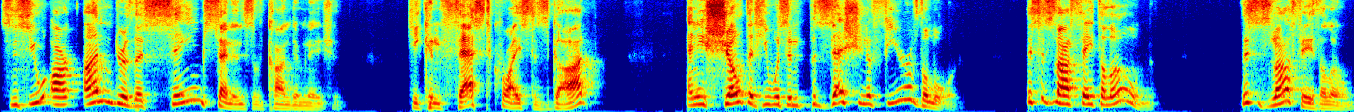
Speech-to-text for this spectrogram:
since you are under the same sentence of condemnation? He confessed Christ as God, and he showed that he was in possession of fear of the Lord. This is not faith alone. This is not faith alone.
